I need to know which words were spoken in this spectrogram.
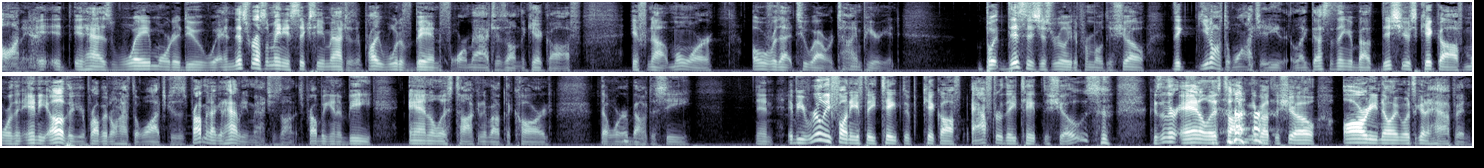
on it. It, it, it has way more to do. with- And this WrestleMania 16 matches, it probably would have been four matches on the kickoff, if not more, over that two-hour time period. But this is just really to promote the show. The, you don't have to watch it either. Like that's the thing about this year's kickoff more than any other. You probably don't have to watch because it's probably not going to have any matches on it. It's probably going to be analysts talking about the card that we're about to see. And it'd be really funny if they taped the kickoff after they taped the shows, because then they're analysts talking about the show, already knowing what's going to happen,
